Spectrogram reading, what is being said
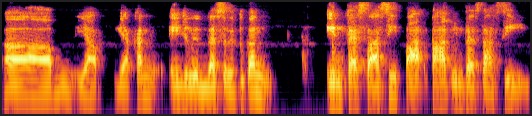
Um, ya ya kan angel investor itu kan investasi ta- tahap investasi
